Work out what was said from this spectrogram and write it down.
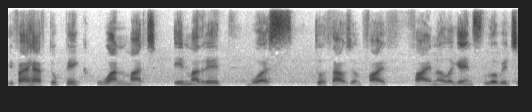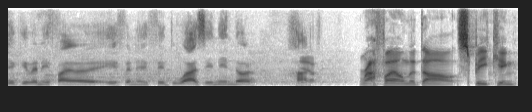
if I have to pick one match in Madrid, was 2005 final against Ljubicic, even if I, even if it was in indoor. Hard. Yeah. Rafael Nadal speaking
